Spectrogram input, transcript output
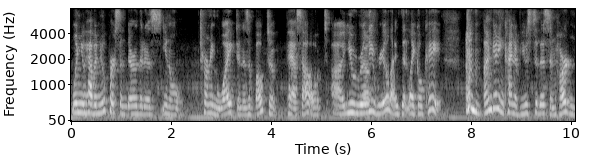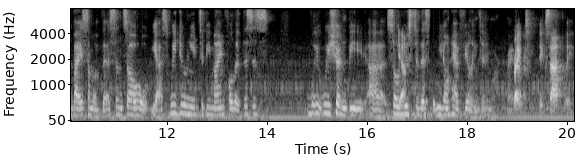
when you have a new person there that is, you know, turning white and is about to pass out, uh, you really yeah. realize that, like, okay, I'm getting kind of used to this and hardened by some of this. And so, yes, we do need to be mindful that this is, we, we shouldn't be uh, so yeah. used to this that we don't have feelings anymore. Right. Right. Exactly.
